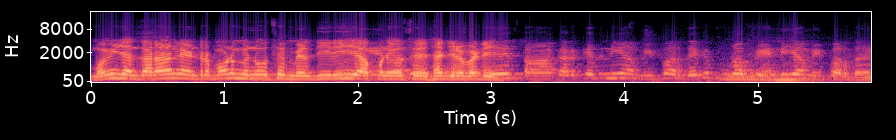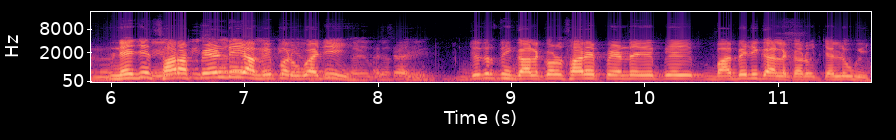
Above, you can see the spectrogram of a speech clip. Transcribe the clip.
ਮੈਂ ਵੀ ਜਾਂਦਾ ਰਹਾ ਲੈਂਡਰ ਪਾਉਣ ਮੈਨੂੰ ਉੱਥੇ ਮਿਲਦੀ ਰਹੀ ਆਪਣੇ ਉੱਥੇ ਸੱਜਲ ਵੱਡੀ। ਇਹ ਤਾਂ ਕਰਕੇ ਤੇ ਨਹੀਂ ਹਾਮੀ ਭਰਦੇ ਕਿ ਪੂਰਾ ਪਿੰਡ ਹੀ ਹਾਮੀ ਭਰਦਾ ਇਹਨਾਂ? ਨਹੀਂ ਜੀ ਸਾਰਾ ਪਿੰਡ ਹੀ ਹਾਮੀ ਭਰੂਗਾ ਜੀ। ਜਦੋਂ ਤੁਸੀਂ ਗੱਲ ਕਰੋ ਸਾਰੇ ਪਿੰਡ ਬਾਬੇ ਦੀ ਗੱਲ ਕਰੋ ਚੱਲੂਗੀ।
